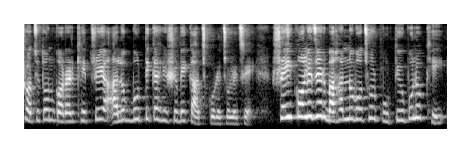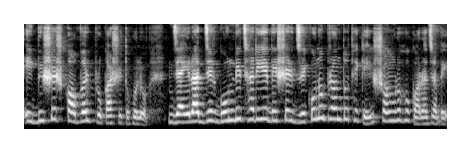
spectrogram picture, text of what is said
সচেতন করার ক্ষেত্রে আলোকবর্তিকা হিসেবে কাজ করে চলেছে। সেই কলেজের বাহান্ন বছর পূর্তি উপলক্ষেই এই বিশেষ কভার প্রকাশিত হলো, যা রাজ্যের গণ্ডি ছাড়িয়ে দেশের যে কোনো প্রান্ত থেকেই সংগ্রহ করা যাবে।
